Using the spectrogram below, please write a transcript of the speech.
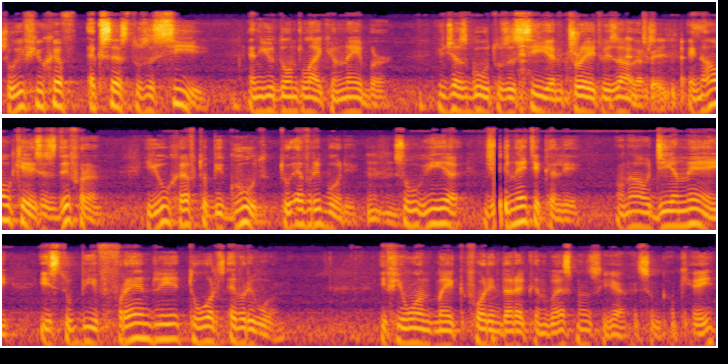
So if you have access to the sea and you don't like your neighbor, you just go to the sea and trade with others. trade, yes. In our case, it's different. You have to be good to everybody. Mm-hmm. So we are genetically, on our DNA, is to be friendly towards everyone. If you want to make foreign direct investments, yeah, it's okay.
